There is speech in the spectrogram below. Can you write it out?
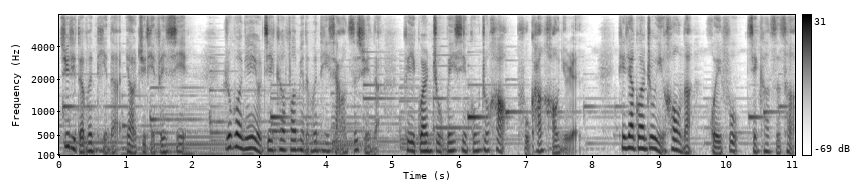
具体的问题呢要具体分析。如果你也有健康方面的问题想要咨询的，可以关注微信公众号“普康好女人”，添加关注以后呢，回复“健康自测”。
